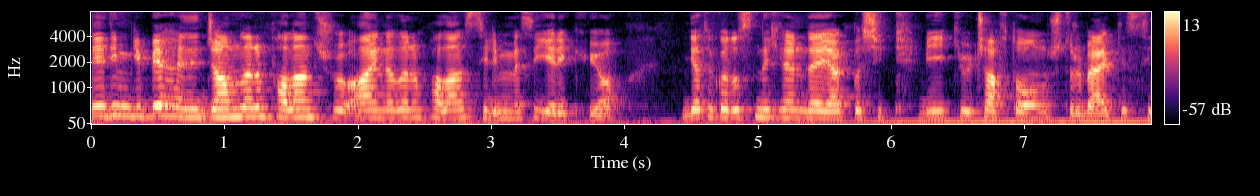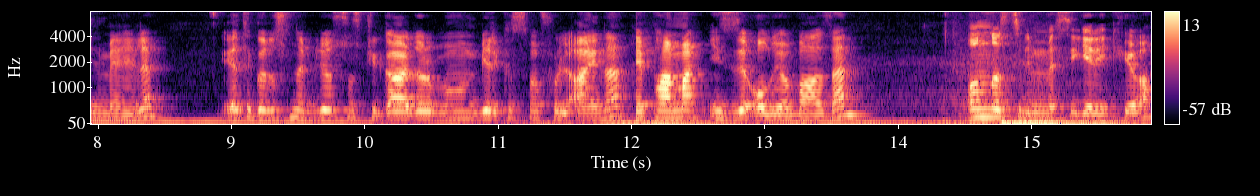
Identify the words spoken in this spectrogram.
Dediğim gibi hani camların falan şu aynaların falan silinmesi gerekiyor. Yatak odasındakilerin de yaklaşık 1-2-3 hafta olmuştur belki silmeyeli. Yatak odasında biliyorsunuz ki gardırobumun bir kısmı full ayna. E, parmak izi oluyor bazen. Onun da silinmesi gerekiyor.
